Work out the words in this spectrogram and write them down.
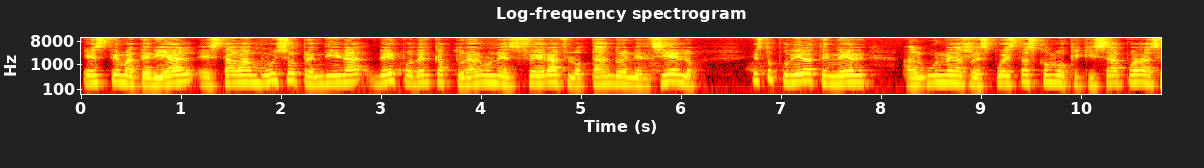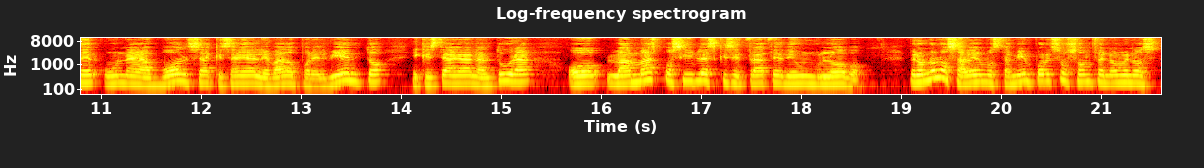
este material estaba muy sorprendida de poder capturar una esfera flotando en el cielo. Esto pudiera tener algunas respuestas como que quizá pueda ser una bolsa que se haya elevado por el viento y que esté a gran altura o lo más posible es que se trate de un globo. Pero no lo sabemos también, por eso son fenómenos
